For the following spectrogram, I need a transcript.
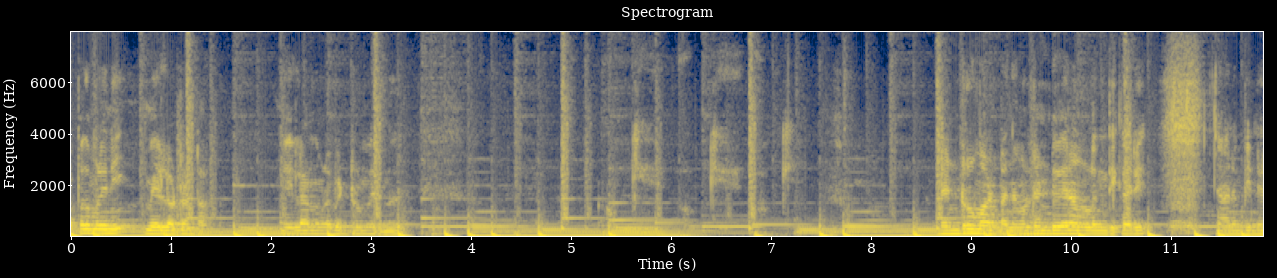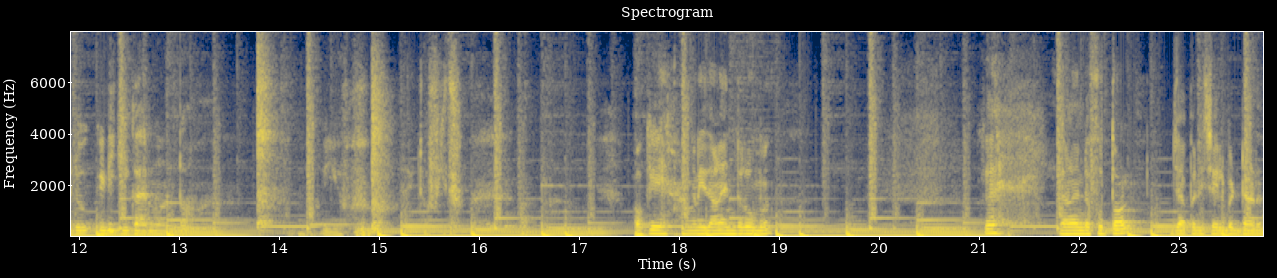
അപ്പോൾ നമ്മളിനി മേലിലോട്ടുണ്ടാ മേലിലാണ് നമ്മുടെ ബെഡ്റൂം വരുന്നത്. ഓക്കെ ഓക്കെ ഓക്കെ രണ്ട് റൂമാണ് കേട്ടോ ഞങ്ങൾ രണ്ടുപേരാണുള്ള ഇന്ത്യക്കാർ ഞാനും പിന്നെ ഒരു ഇടുക്കിക്കാരനാണ് കേട്ടോ അയ്യോ ലൈറ്റ് ഓഫ് ചെയ്തു. ഓക്കെ അങ്ങനെ ഇതാണ് എന്റെ റൂം ഓക്കെ ഇതാണ് എന്റെ ഫുത്തോൺ ജാപ്പനീസ് സ്റ്റൈൽ ബെഡാണ്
